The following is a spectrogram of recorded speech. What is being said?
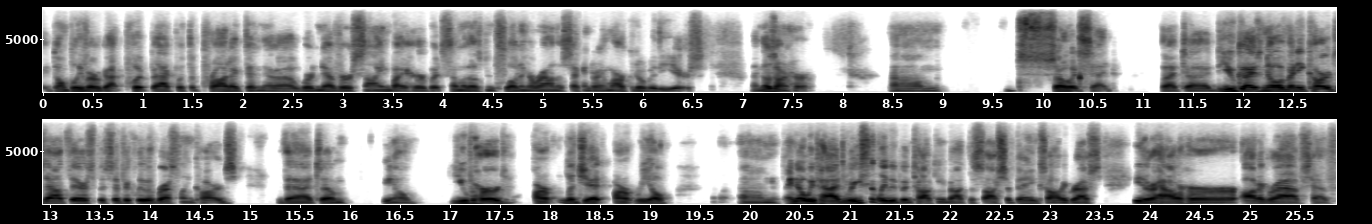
I don't believe ever got put back with the product and uh, were never signed by her, but some of those been floating around the secondary market over the years. And those aren't her. Um, so it said. But uh, do you guys know of any cards out there, specifically with wrestling cards, that um, you know you've heard aren't legit, aren't real, um, I know we've had recently, we've been talking about the Sasha Banks autographs, either how her autographs have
